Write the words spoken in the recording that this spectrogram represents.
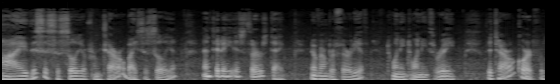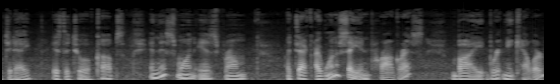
Hi, this is Cecilia from Tarot by Cecilia, and today is Thursday, November 30th, 2023. The tarot card for today is the Two of Cups, and this one is from a deck, I want to say in progress, by Brittany Keller,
